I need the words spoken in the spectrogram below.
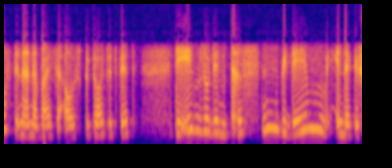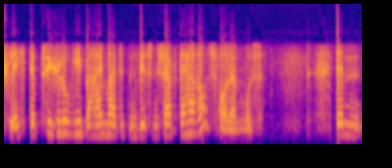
oft in einer Weise ausgedeutet wird, die ebenso den Christen wie dem in der Geschlechterpsychologie beheimateten Wissenschaftler herausfordern muss. Denn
